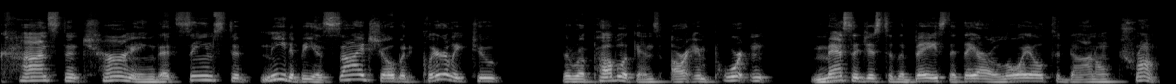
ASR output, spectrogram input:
constant churning that seems to me to be a sideshow, but clearly to the Republicans are important messages to the base that they are loyal to Donald Trump.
